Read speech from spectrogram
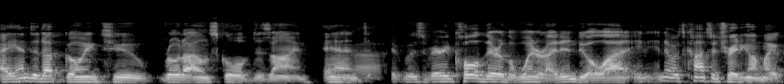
I ended up going to Rhode Island School of Design, and Ah. it was very cold there in the winter. I didn't do a lot, and, and I was concentrating on my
